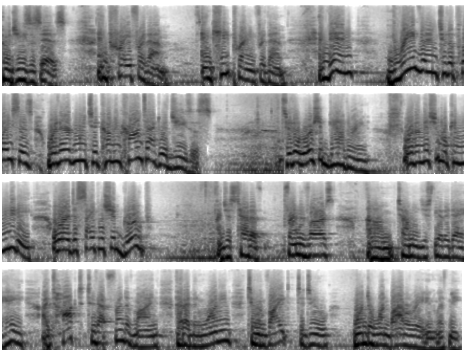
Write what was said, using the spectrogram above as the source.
who Jesus is. And pray for them. And keep praying for them. And then bring them to the places where they're going to come in contact with Jesus. To the worship gathering, or the missional community, or a discipleship group. I just had a friend of ours um, tell me just the other day, hey, I talked to that friend of mine that I've been wanting to invite to do one-to-one Bible reading with me.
